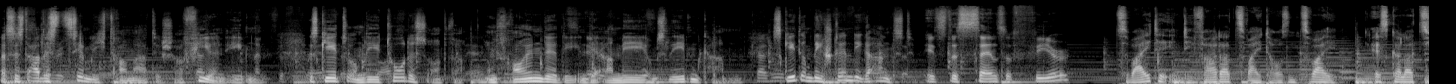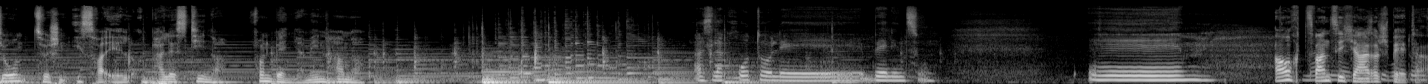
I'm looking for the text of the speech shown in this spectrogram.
Das ist alles ziemlich traumatisch auf vielen Ebenen. Es geht um die Todesopfer, um Freunde, die in der Armee ums Leben kamen. Es geht um die ständige Angst. It's the sense of fear. Zweite Intifada 2002. Eskalation zwischen Israel und Palästina von Benjamin Hammer. אז לקחו אותו לבלינסון. Auch 20 Jahre später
